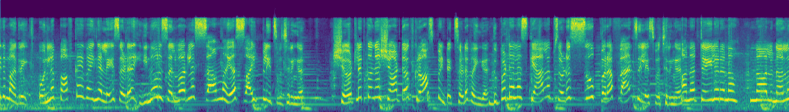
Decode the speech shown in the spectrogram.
இது மாதிரி ஒன்ல பஃப் கை வைங்க லேஸோட இன்னொரு சல்வார்ல செம்மையா சைட் ப்ளீட்ஸ் வச்சிருங்க. ஷர்ட்ல கொஞ்சம் ஷார்ட்டா கிராஸ் பின்டெக்ஸோட வைங்க. துப்பட்டால ஸ்கேலப்ஸோட சூப்பரா ஃபேன்சி லேஸ் வச்சிருங்க. ஆனா டெய்லர் அண்ணா நாலு நாள்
